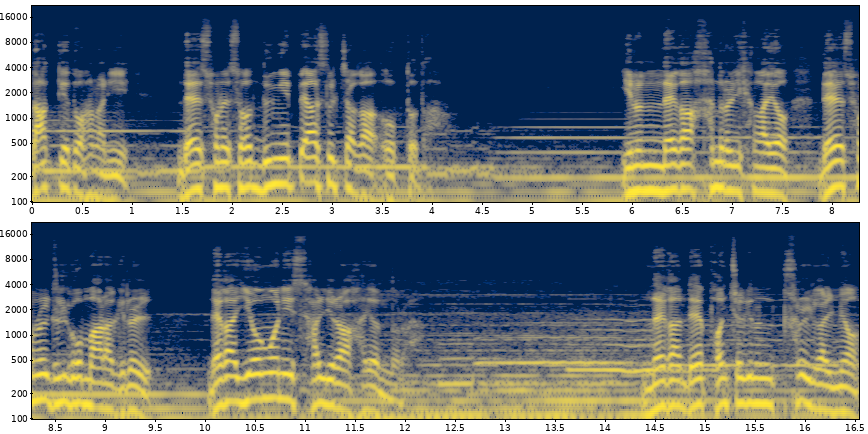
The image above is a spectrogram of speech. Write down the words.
낫게도 하나니 내 손에서 능히 빼앗을 자가 없도다. 이는 내가 하늘을 향하여 내 손을 들고 말하기를 내가 영원히 살리라 하였노라. 내가 내 번쩍이는 칼을 갈며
